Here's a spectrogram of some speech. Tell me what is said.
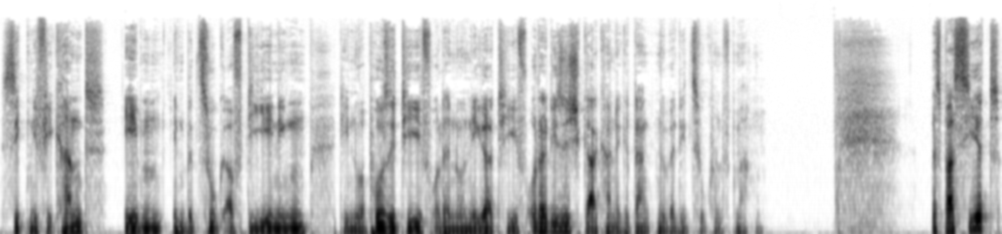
Signifikant eben in Bezug auf diejenigen, die nur positiv oder nur negativ oder die sich gar keine Gedanken über die Zukunft machen. Es passiert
